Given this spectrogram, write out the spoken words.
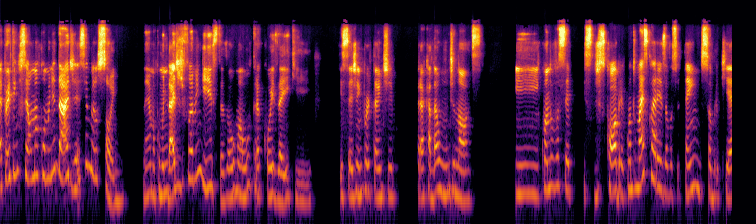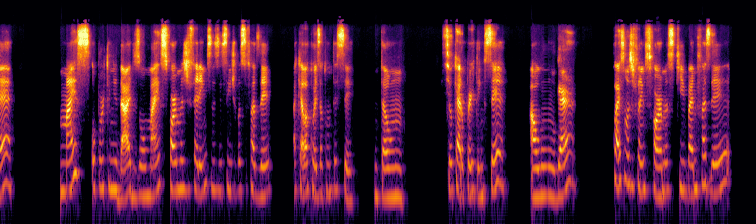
é pertencer a uma comunidade. Esse é meu sonho, né? Uma comunidade de flamenguistas ou uma outra coisa aí que, que seja importante para cada um de nós. E quando você descobre, quanto mais clareza você tem sobre o que é, mais oportunidades ou mais formas diferentes existem de você fazer aquela coisa acontecer. Então, se eu quero pertencer a algum lugar, quais são as diferentes formas que vai me fazer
